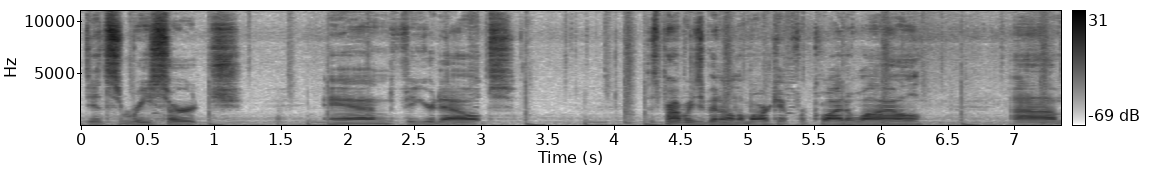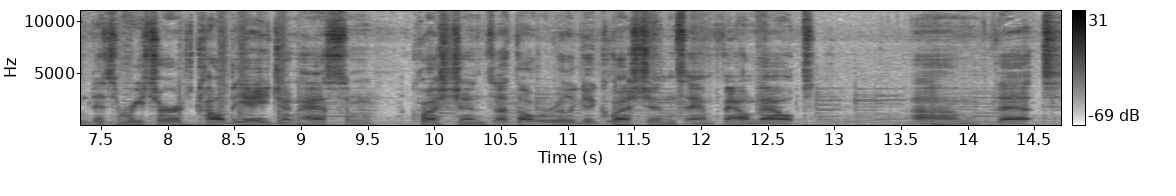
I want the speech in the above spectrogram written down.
did some research and figured out this property's been on the market for quite a while. Um, did some research, called the agent, asked some questions I thought were really good questions, and found out um, that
